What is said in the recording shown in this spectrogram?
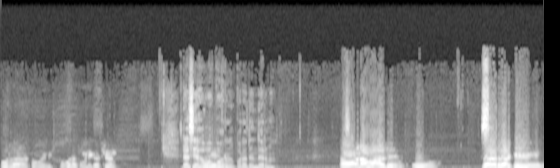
por, la, por la comunicación. Gracias a vos Eh, por, por atendernos. No, no, vale. Eh, la Sí. verdad que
